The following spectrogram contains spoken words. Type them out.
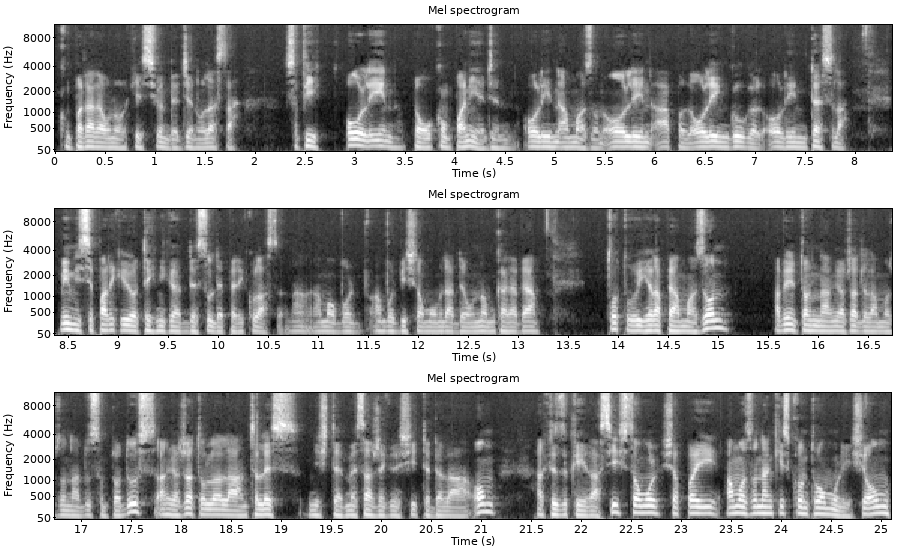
cumpărarea unor chestiuni de genul ăsta? Să fii all-in pe o companie, gen all-in Amazon, all-in Apple, all-in Google, all-in Tesla. Mie mi se pare că e o tehnică destul de periculoasă. Da? Am, vorbit, am vorbit și la un moment dat de un om care avea totul era pe Amazon, a venit un angajat de la Amazon, a adus un produs, angajatul ăla a înțeles niște mesaje greșite de la om, a crezut că e rasist omul și apoi Amazon a închis contul omului și om,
